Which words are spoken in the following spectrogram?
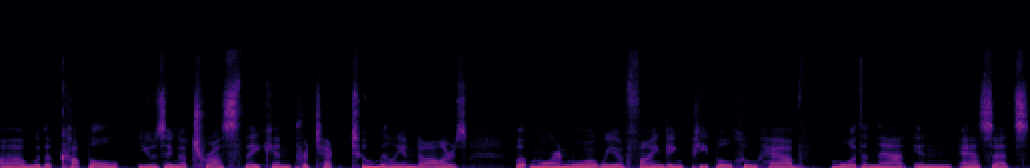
Uh, with a couple using a trust, they can protect $2 million. But more and more, we are finding people who have more than that in assets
